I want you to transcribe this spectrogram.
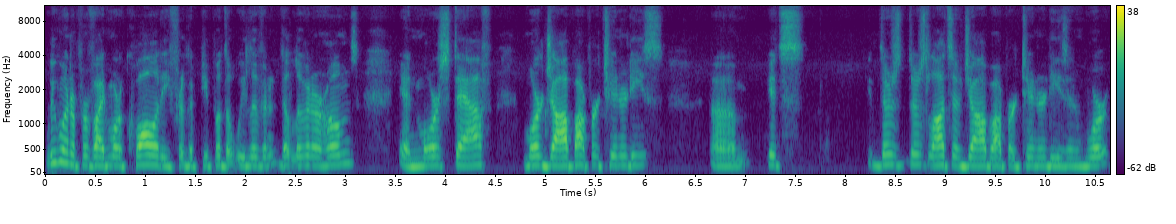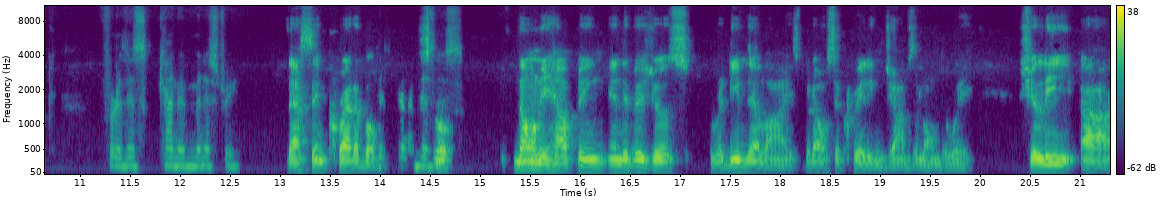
we want to provide more quality for the people that we live in that live in our homes and more staff more job opportunities um, it's there's there's lots of job opportunities and work for this kind of ministry that's incredible. So not only helping individuals redeem their lives, but also creating jobs along the way. Shali, uh,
